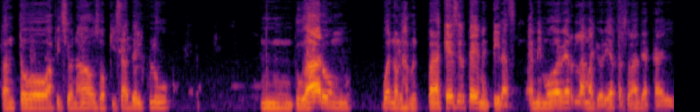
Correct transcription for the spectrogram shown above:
tanto aficionados o quizás del club, mm, dudaron. Bueno, ¿para qué decirte de mentiras? A mi modo de ver, la mayoría de personas de acá del,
